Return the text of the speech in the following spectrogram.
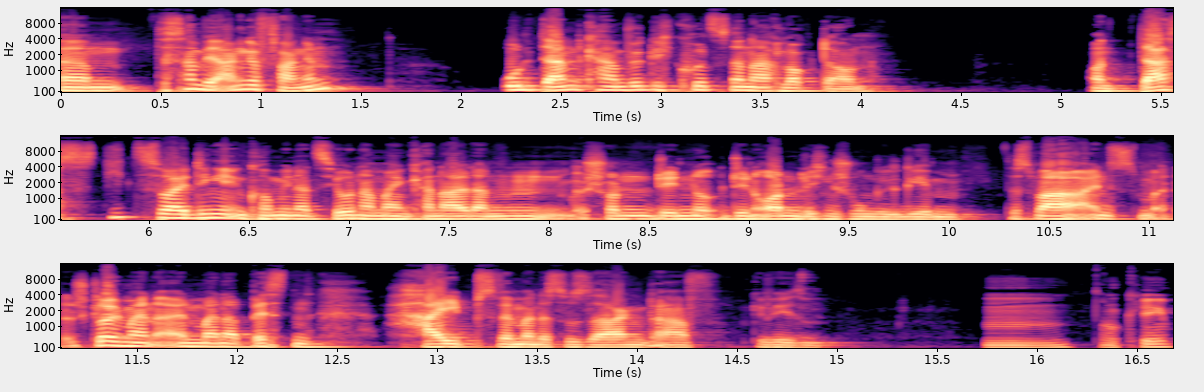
Ähm, das haben wir angefangen. Und dann kam wirklich kurz danach Lockdown. Und das, die zwei Dinge in Kombination haben meinen Kanal dann schon den, den ordentlichen Schwung gegeben. Das war eins, ich glaube, mein, einer meiner besten Hypes, wenn man das so sagen darf, gewesen. Hm, okay.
